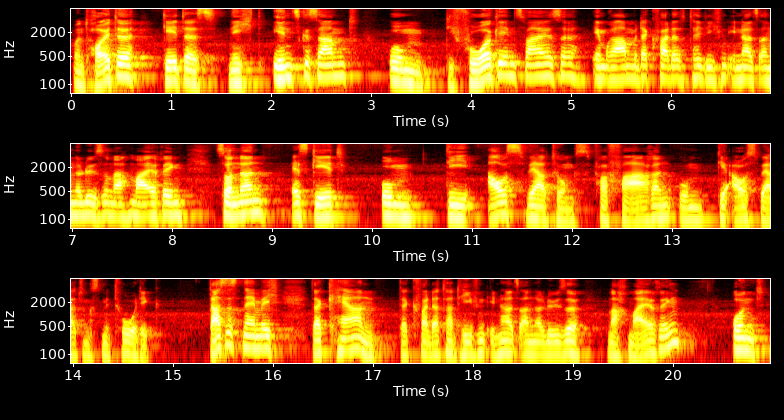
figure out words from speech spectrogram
Und heute geht es nicht insgesamt um die Vorgehensweise im Rahmen der qualitativen Inhaltsanalyse nach Meiring, sondern es geht um die Auswertungsverfahren, um die Auswertungsmethodik. Das ist nämlich der Kern der qualitativen Inhaltsanalyse nach Meiring. Und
